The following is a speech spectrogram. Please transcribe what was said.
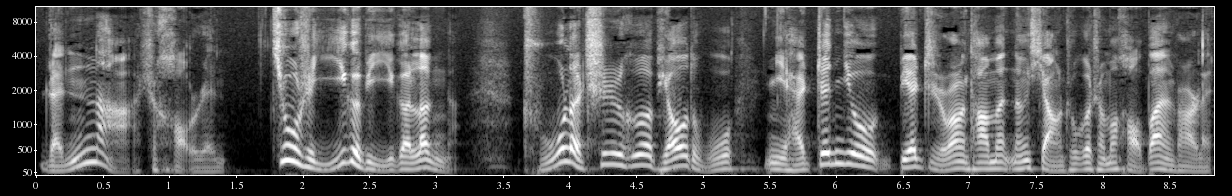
人呐是好人，就是一个比一个愣啊。除了吃喝嫖赌，你还真就别指望他们能想出个什么好办法来。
